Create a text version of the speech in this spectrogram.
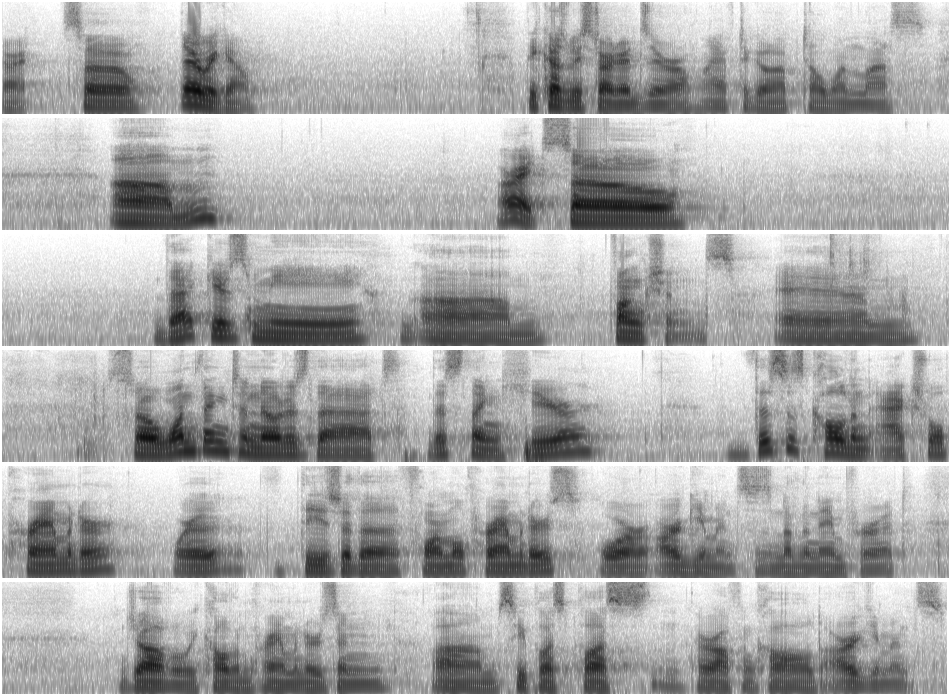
All right, so there we go. Because we started zero, I have to go up till one less. Um, all right, so that gives me um, functions. And so one thing to note is that this thing here, this is called an actual parameter, where these are the formal parameters, or arguments is another name for it. In Java, we call them parameters. In um, C++, they're often called arguments.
